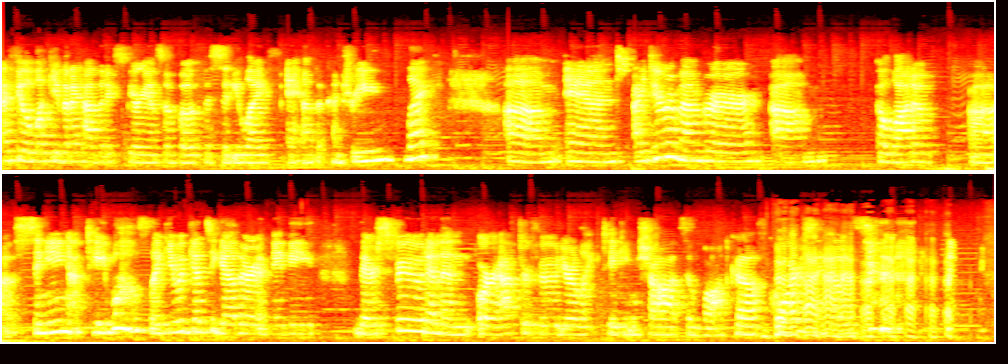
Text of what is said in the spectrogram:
I feel lucky that I have that experience of both the city life and the country life. Um, and I do remember um, a lot of uh, singing at tables. like you would get together and maybe there's food, and then or after food you're like taking shots of vodka. Of course,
